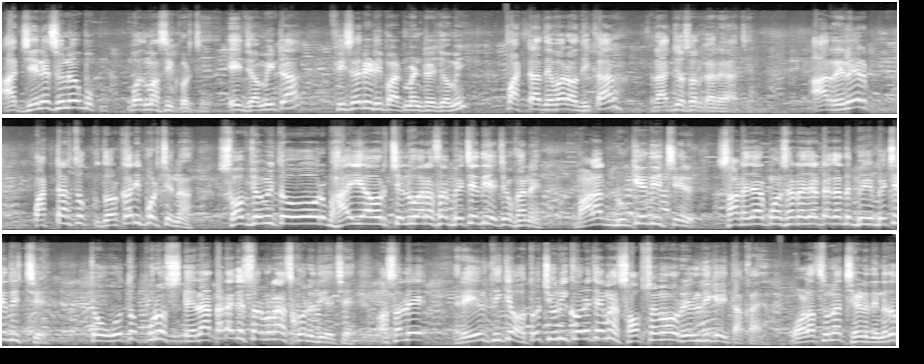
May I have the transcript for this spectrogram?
আর জেনে শুনেও ব- বদমাশি করছে। এই জমিটা ফিশারি ডিপার্টমেন্টের জমি। পাট্টা দেওয়ার অধিকার রাজ্য সরকারের আছে। আর রেলের পাট্টার তো দরকারই পড়ছে না। সব জমি তো ওর ভাই আর ওর চেলুয়ারা সব বেচে দিয়েছে ওখানে। ভাড়া ঢুকিয়ে দিচ্ছে, ষাট হাজার, পঁয়ষাট হাজার টাকাতে বেচে দিচ্ছে। তো ও তো পুরো এলাকাটাকে সর্বনাশ করে দিয়েছে। আসলে রেল থেকে অত চুরি করেছে না, সবসময় ও রেল দিকেই তাকায়। পড়াশোনা ছেড়ে দিন তো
